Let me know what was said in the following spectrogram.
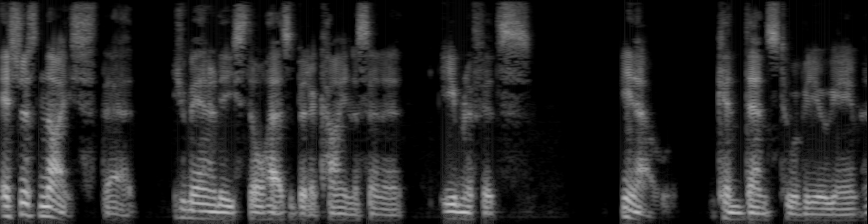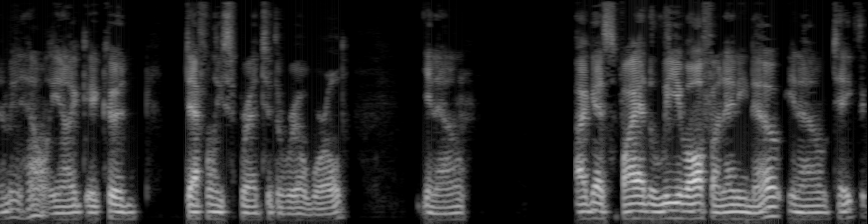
it's just nice that humanity still has a bit of kindness in it, even if it's you know condensed to a video game. I mean, hell, you know, it, it could definitely spread to the real world. You know, I guess if I had to leave off on any note, you know, take the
